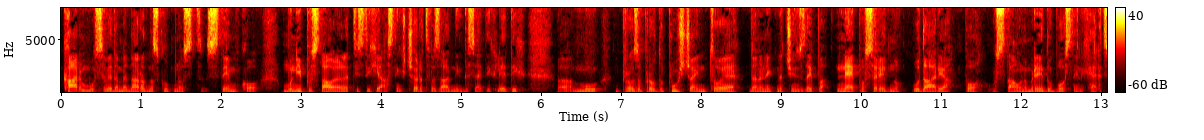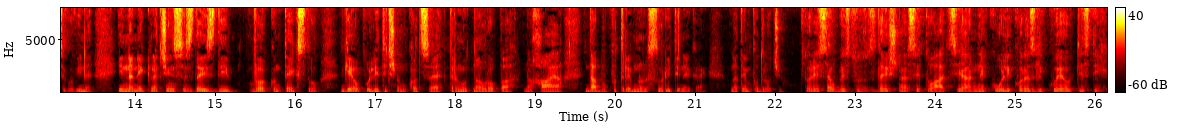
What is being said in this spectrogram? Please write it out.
kar mu seveda mednarodna skupnost s tem, ko mu ni postavljala tistih jasnih črt v zadnjih desetih letih, uh, mu pravzaprav dopušča in to je, da na nek način zdaj pa neposredno udarja po ustavnem redu Bosne in Hercegovine in na nek način se zdaj zdi v kontekstu geopolitičnem, kot se trenutna Evropa nahaja, da bo potrebno nastoriti nekaj na tem področju. Torej se v bistvu zdajšnja situacija nekoliko razlikuje od tistih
